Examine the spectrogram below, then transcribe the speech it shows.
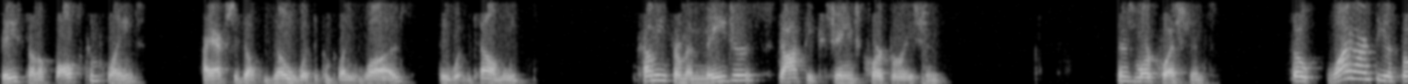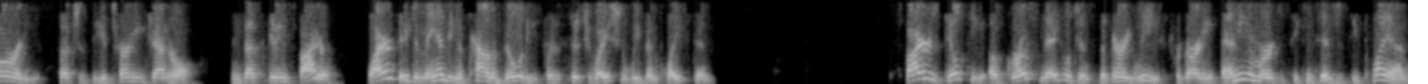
based on a false complaint. I actually don't know what the complaint was. They wouldn't tell me. Coming from a major stock exchange corporation. There's more questions. So why aren't the authorities, such as the Attorney General, investigating Spire? Why aren't they demanding accountability for the situation we've been placed in? Spire is guilty of gross negligence at the very least regarding any emergency contingency plan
